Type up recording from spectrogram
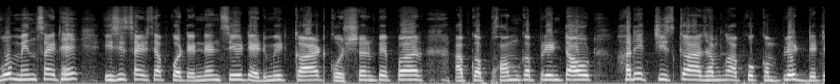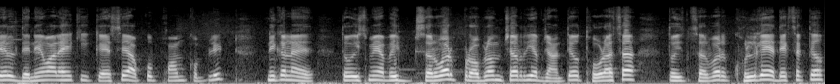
वो मेन साइट है। इसी साइट से आपको attendance sheet admit card question paper आपका फॉर्म का प्रिंट आउट हर एक चीज़ का आज हम आपको कंप्लीट डिटेल देने वाला है कि कैसे आपको फॉर्म कंप्लीट निकलना है। तो इसमें अभी सर्वर प्रॉब्लम चल रही है, आप जानते हो थोड़ा सा तो सर्वर खुल गया, देख सकते हो।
